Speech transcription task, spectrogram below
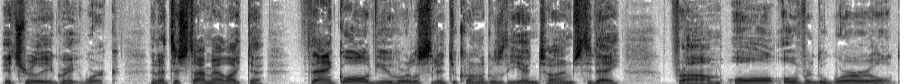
It's really a great work. And at this time I'd like to thank all of you who are listening to Chronicles of the End Times today from all over the world,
